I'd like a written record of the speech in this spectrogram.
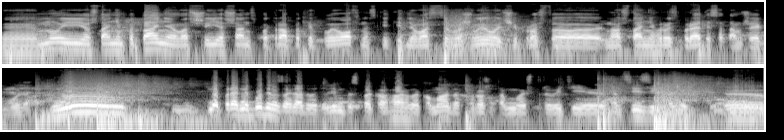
Е, Ну і останнє питання. У вас ще є шанс потрапити в плей-офф. Наскільки для вас це важливо, чи просто на останню гру зберетеся там вже як буде? Ну наперед не будемо заглядувати. Лім безпека гарна команда, хороша там майстровиті гравці зіграні. Е,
